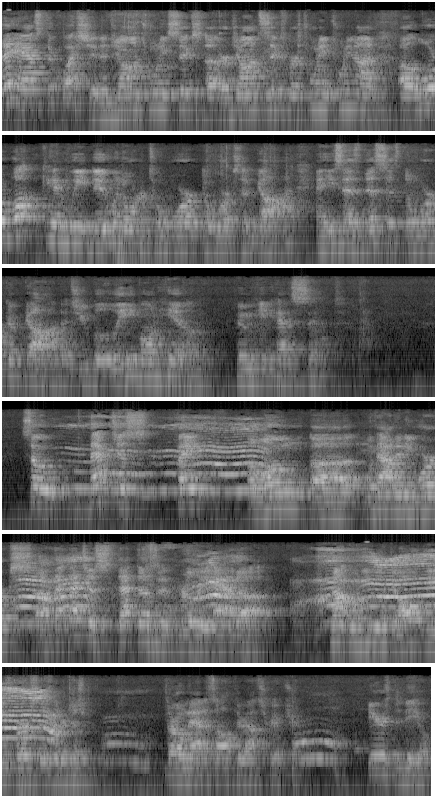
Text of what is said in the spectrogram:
They asked the question in John 26 uh, or John 6 verse 20 and 29, uh, Lord, what can we do in order to work the works of God? And he says, this is the work of God, that you believe on him whom he has sent. So that just faith alone uh, without any works, uh, that, that just that doesn't really add up. Not when you look at all these verses that are just thrown at us all throughout Scripture. Here's the deal.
